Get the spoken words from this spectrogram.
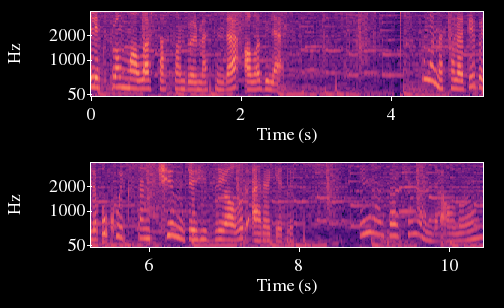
elektron mallar satılan bölməsində ala bilərsiniz. Bu nə məsələdir? Belə bu Quick-dən kim cehizliyi alır, ərə gedir. Deyirəm, bəlkə mən də alım.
